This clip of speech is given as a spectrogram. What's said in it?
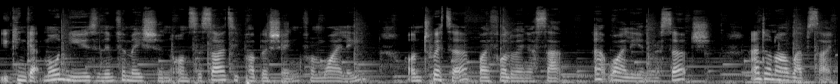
You can get more news and information on Society Publishing from Wiley on Twitter by following us at, at Wiley in Research and on our website,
